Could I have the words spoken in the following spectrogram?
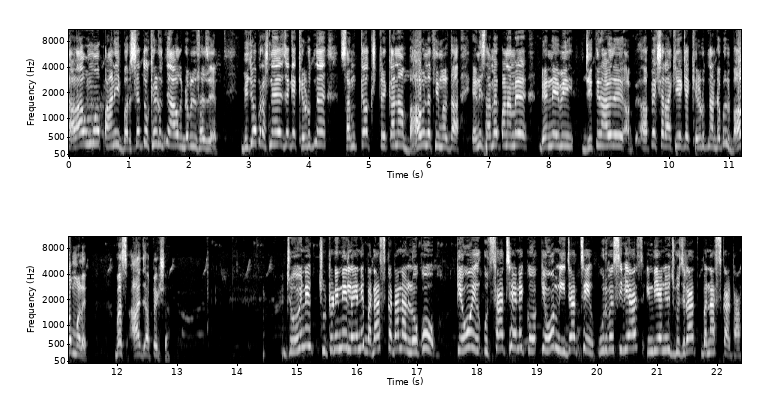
તળાવમાં પાણી ભરશે તો ખેડૂતની આવક ડબલ થશે. બીજો પ્રશ્ન એ છે કે ખેડૂતને સમકક્ષ ટેકાના ભાવ નથી મળતા. એની સામે પણ અમે બેનને એવી જીતીને આવે અપેક્ષા રાખીએ કે ખેડૂતના ડબલ ભાવ મળે. બસ આ જ અપેક્ષા. જોઈને ચૂંટણીને લઈને બનાસકાંઠાના લોકો કેવો ઉત્સાહ છે અને કેવો મિજાજ છે? Urvashi Vyas, India news Gujarat, Banaskantha.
